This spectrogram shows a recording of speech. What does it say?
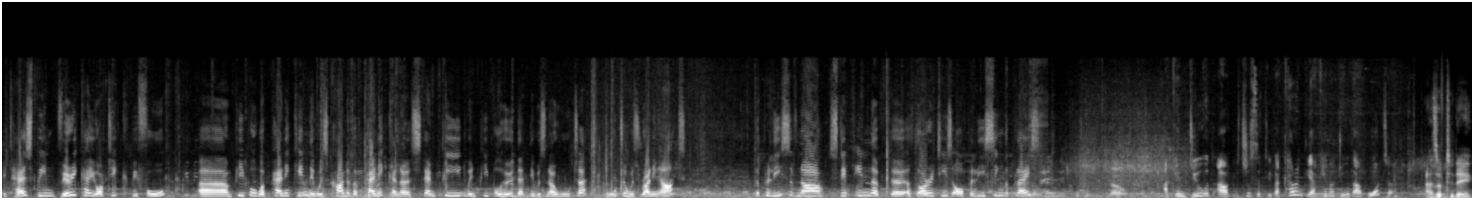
It has been very chaotic before. Um, people were panicking. There was kind of a panic and a stampede when people heard that there was no water. Water was running out. The police have now stepped in, the, the authorities are policing the place. No. I can do without electricity, but currently I cannot do without water. As of today,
